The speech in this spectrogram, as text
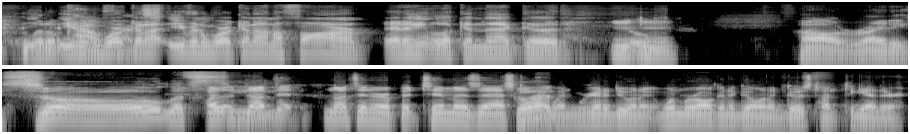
little cow Even working on even working on a farm, it ain't looking that good. Mm-mm. Alrighty, so let's Uh, not, to, not to interrupt, but Tim is asking when we're gonna do on a, when we're all gonna go on a ghost hunt together.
